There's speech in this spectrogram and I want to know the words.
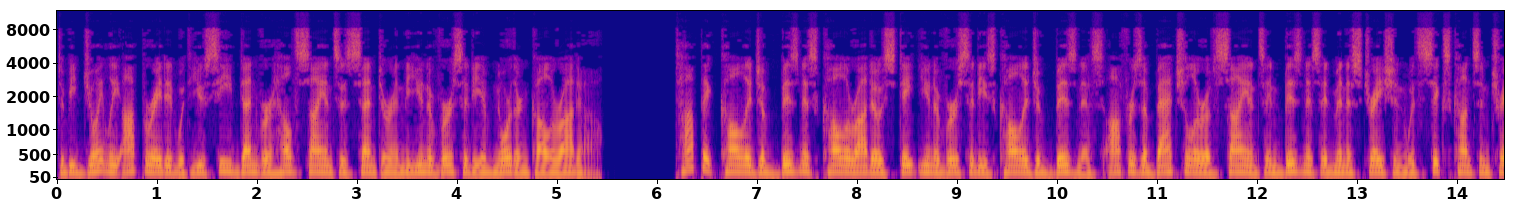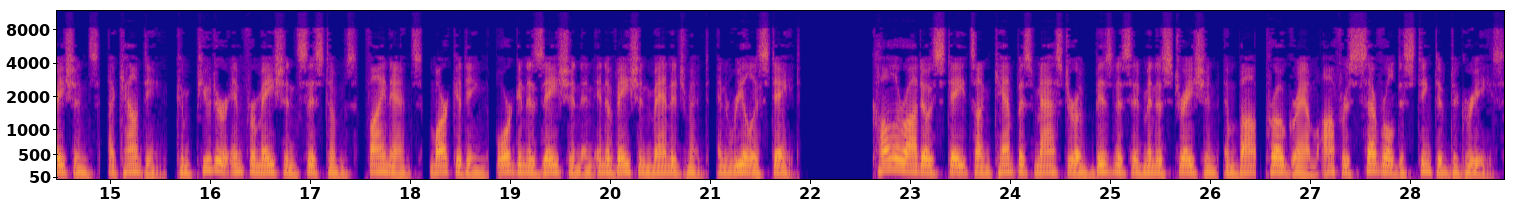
to be jointly operated with UC Denver Health Sciences Center and the University of Northern Colorado. Topic College of Business Colorado State University's College of Business offers a Bachelor of Science in Business Administration with six concentrations, accounting, computer information systems, finance, marketing, organization and innovation management, and real estate. Colorado State's on-campus Master of Business Administration program offers several distinctive degrees.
